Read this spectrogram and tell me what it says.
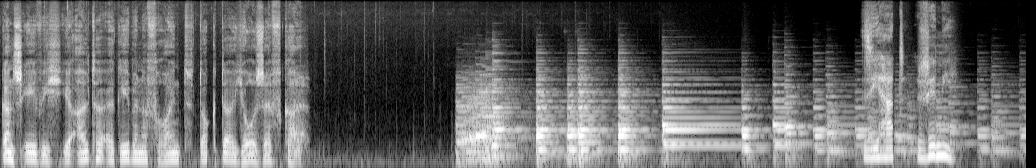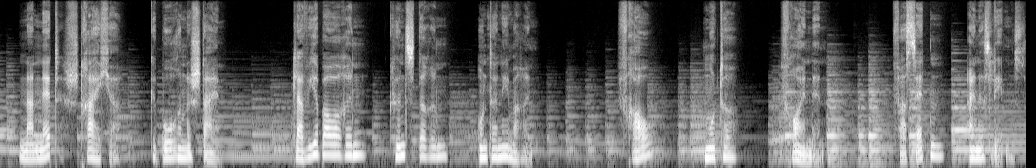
Ganz ewig Ihr alter ergebener Freund Dr. Josef Gall. Sie hat Genie. Nanette Streicher, geborene Stein. Klavierbauerin, Künstlerin, Unternehmerin. Frau, Mutter, Freundin. Facetten eines Lebens.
